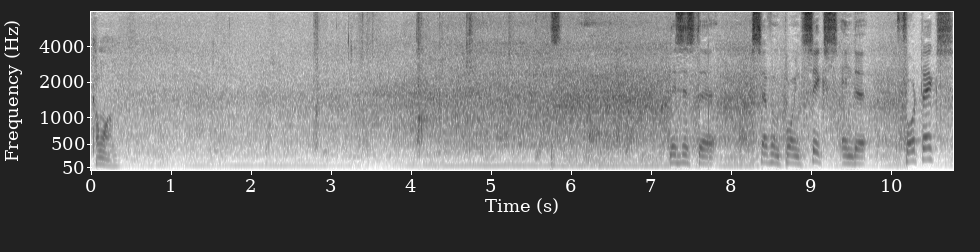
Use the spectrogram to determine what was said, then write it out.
come on. This is the 7.6 in the Vortex.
